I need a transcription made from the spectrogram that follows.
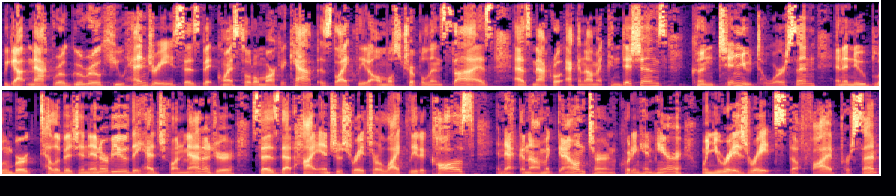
We got macro guru Hugh Hendry says Bitcoin's total market cap is likely to almost triple in size as macroeconomic conditions continue to worsen. In a new Bloomberg television interview, the hedge fund manager says that high interest rates are likely to cause an economic downturn. Quitting him here, when you raise rates to 5%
